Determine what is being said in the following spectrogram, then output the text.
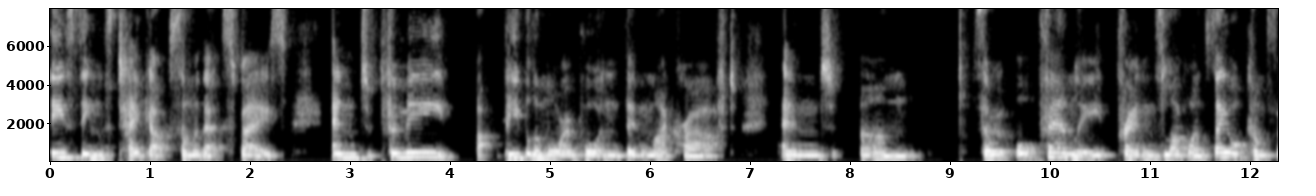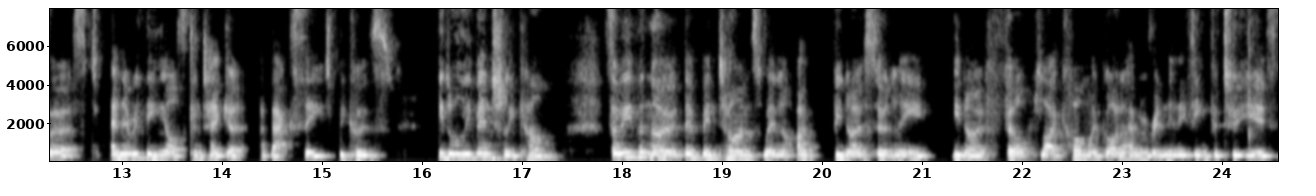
these things take up some of that space. And for me, people are more important than my craft. And um, so, all, family, friends, loved ones, they all come first, and everything else can take a, a back seat because it'll eventually come. So, even though there have been times when I've, you know, certainly, you know, felt like, oh my God, I haven't written anything for two years.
